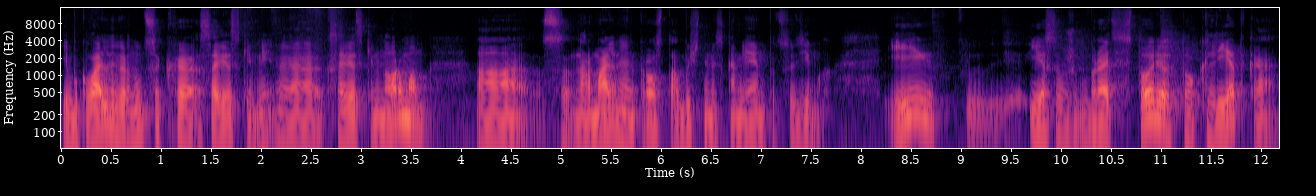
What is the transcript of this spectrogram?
и буквально вернуться к советским, э, к советским нормам а, с нормальными, просто обычными скамьями подсудимых. И если уже брать историю, то клетка,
